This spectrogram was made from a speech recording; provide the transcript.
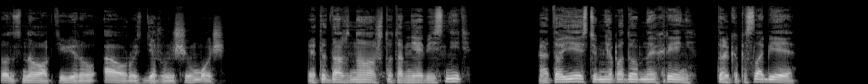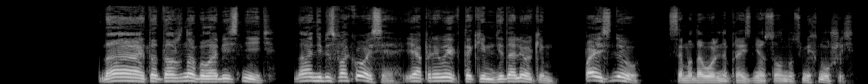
Он снова активировал ауру, сдерживающую мощь. «Это должно что-то мне объяснить? А то есть у меня подобная хрень, только послабее». «Да, это должно было объяснить. Но не беспокойся, я привык к таким недалеким. Поясню», — самодовольно произнес он, усмехнувшись.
